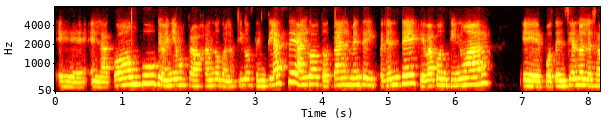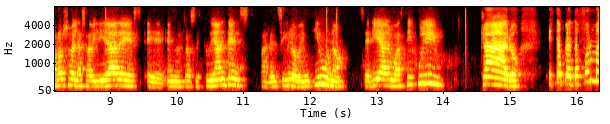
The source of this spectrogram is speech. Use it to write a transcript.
eh, en la compu, que veníamos trabajando con los chicos en clase, algo totalmente diferente que va a continuar eh, potenciando el desarrollo de las habilidades en nuestros estudiantes para el siglo XXI. ¿Sería algo así, Juli? Claro. Esta plataforma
